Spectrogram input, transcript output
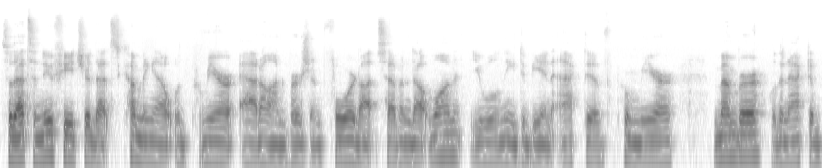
So that's a new feature that's coming out with Premier add-on version 4.7.1. You will need to be an active Premier member with an active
